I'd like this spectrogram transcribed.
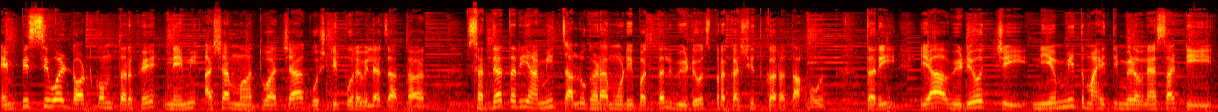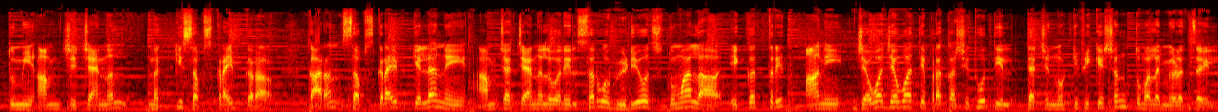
M P C world dot कॉमतर्फे नेहमी अशा महत्त्वाच्या गोष्टी पुरविल्या जातात. सध्या तरी आम्ही चालू घडामोडीबद्दल व्हिडिओज प्रकाशित करत आहोत. तरी या व्हिडिओची नियमित माहिती मिळवण्यासाठी तुम्ही आमचे चॅनल नक्की सबस्क्राईब करा. कारण सबस्क्राईब केल्याने आमच्या चॅनलवरील सर्व व्हिडिओज तुम्हाला एकत्रित आणि जेव्हा जेव्हा ते प्रकाशित होतील त्याचे नोटिफिकेशन तुम्हाला मिळत जाईल.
